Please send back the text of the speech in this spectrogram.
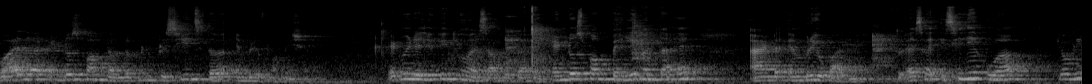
why the endosperm development proceeds the embryo formation admit एलियो कि क्यों ऐसा होता है। एंडोस्पम पहले बनता है एंड एम्ब्रियो बाद में। तो ऐसा इसीलिए हुआ क्योंकि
